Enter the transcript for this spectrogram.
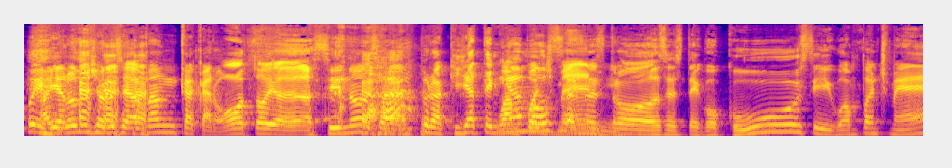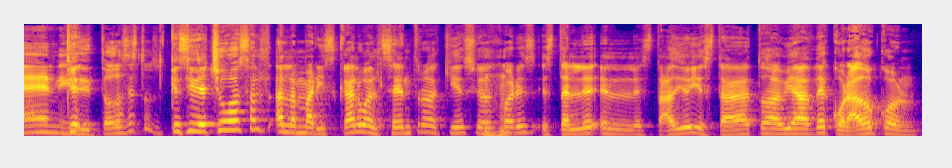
güey. Allá los luchadores se llaman Kakaroto y así, ¿no? O sea, pero aquí ya teníamos a nuestros este, Gokus y One Punch Man y todos estos. que si de hecho vas al- a la Mariscal o al centro de aquí de Ciudad Juárez, está el, el estadio y está todavía decorado con,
